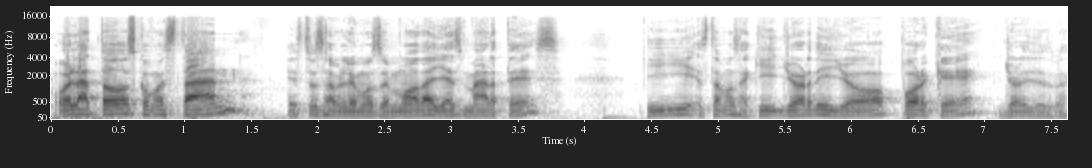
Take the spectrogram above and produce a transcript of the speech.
Hola a todos, ¿cómo están? Esto es Hablemos de Moda, ya es martes. Y estamos aquí Jordi y yo porque Jordi les va,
